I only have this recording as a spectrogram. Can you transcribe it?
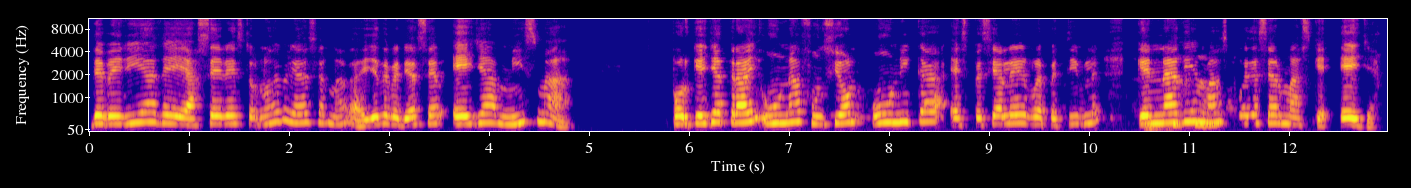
debería de hacer esto, no debería de hacer nada, ella debería ser ella misma, porque ella trae una función única, especial e irrepetible que nadie más puede hacer más que ella.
